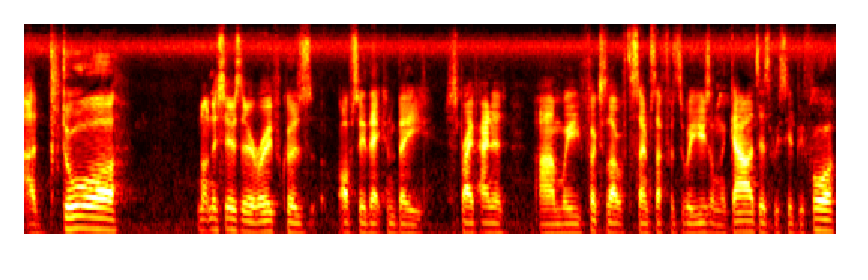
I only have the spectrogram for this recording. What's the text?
a door, not necessarily a roof, because obviously that can be spray painted. Um, we fix it up with the same stuff as we use on the guards, as we said before.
